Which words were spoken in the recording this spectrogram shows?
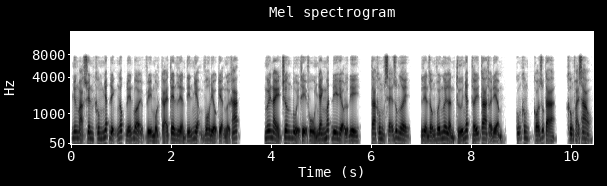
nhưng mạc xuyên không nhất định ngốc đến bởi vì một cái tên liền tín nhiệm vô điều kiện người khác. Ngươi này trương bụi thị phù nhanh mất đi hiệu lực đi, ta không sẽ giúp ngươi, liền giống với ngươi lần thứ nhất thấy ta thời điểm, cũng không có giúp ta, không phải sao?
